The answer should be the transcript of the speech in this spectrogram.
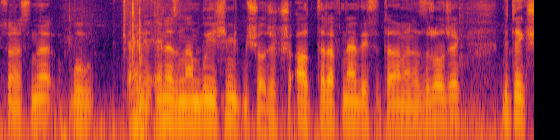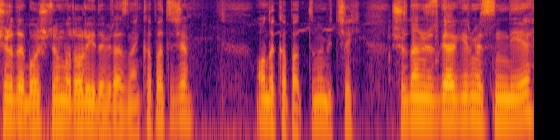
Sonrasında bu hani en azından bu işim bitmiş olacak. Şu alt taraf neredeyse tamamen hazır olacak. Bir tek şurada boşluğum var. Orayı da birazdan kapatacağım. Onu da kapattım mı bitecek. Şuradan rüzgar girmesin diye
